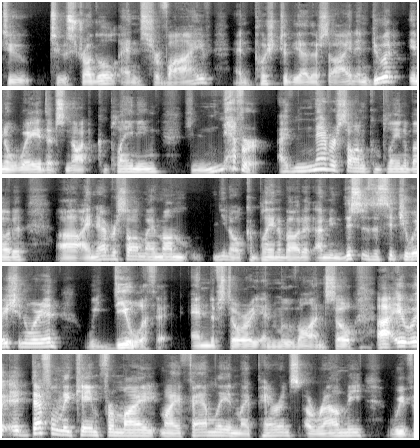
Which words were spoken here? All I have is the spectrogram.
to to struggle and survive and push to the other side and do it in a way that's not complaining. He never, I never saw him complain about it. Uh, I never saw my mom, you know, complain about it. I mean, this is the situation we're in. We deal with it end of story and move on. So uh, it, it definitely came from my my family and my parents around me. We've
